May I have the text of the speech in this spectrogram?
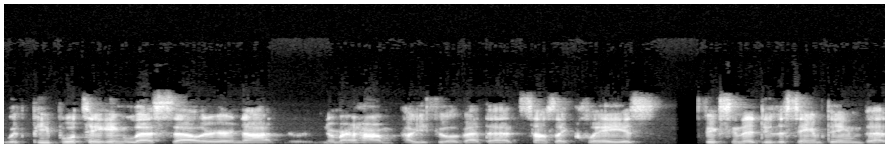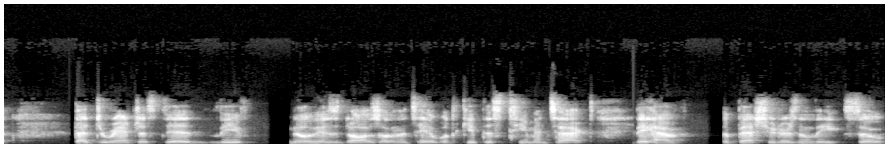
with people taking less salary or not. No matter how how you feel about that, sounds like Klay is fixing to do the same thing that that Durant just did, leave millions of dollars on the table to keep this team intact. They have the best shooters in the league, so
